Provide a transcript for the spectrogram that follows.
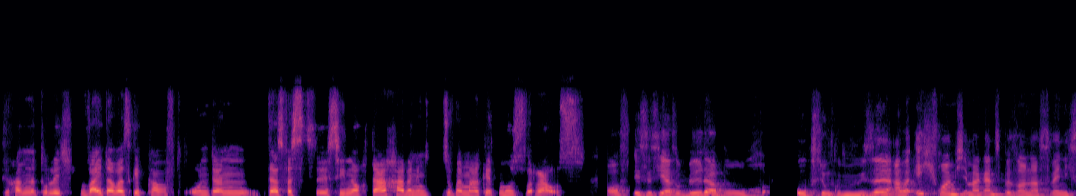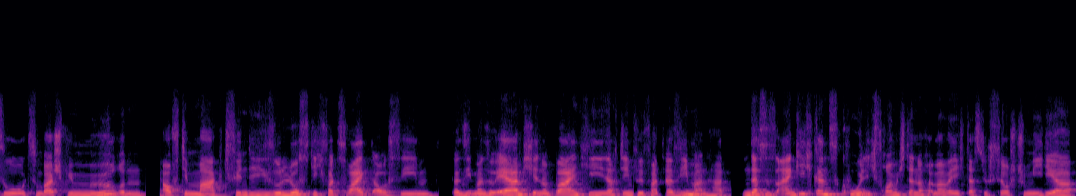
wir haben natürlich weiter was gekauft und dann das, was sie noch da haben im Supermarkt, muss raus. Oft ist es ja so Bilderbuch Obst und Gemüse. Aber ich freue mich immer ganz besonders, wenn ich so zum Beispiel Möhren auf dem Markt finde, die so lustig verzweigt aussehen. Dann sieht man so Ärmchen und Beinchen, je nachdem, wie viel Fantasie man hat. Und das ist eigentlich ganz cool. Ich freue mich dann auch immer, wenn ich das durch Social Media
